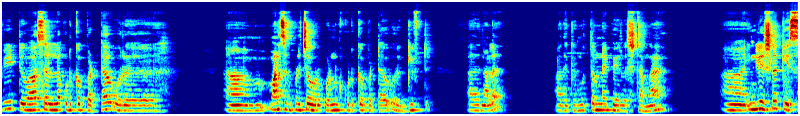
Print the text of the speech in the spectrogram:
வீட்டு வாசலில் கொடுக்கப்பட்ட ஒரு மனதுக்கு பிடிச்ச ஒரு பொண்ணுக்கு கொடுக்கப்பட்ட ஒரு கிஃப்ட் அதனால் அதுக்கு முத்தம்னே பேர் வச்சிட்டாங்க. இங்கிலீஷில் கிஸ்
